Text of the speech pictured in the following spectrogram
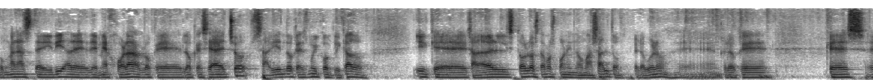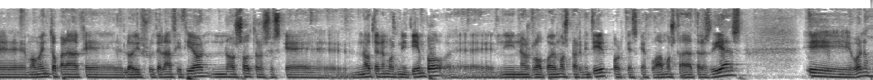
con ganas, te diría, de, mejorar lo que, lo que se ha hecho, sabiendo que es muy complicado y que cada vez el listón lo estamos poniendo más alto. Pero bueno, eh, creo que, que es eh, momento para que lo disfrute la afición. Nosotros es que no tenemos ni tiempo eh, ni nos lo podemos permitir porque es que jugamos cada tres días. Y bueno,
